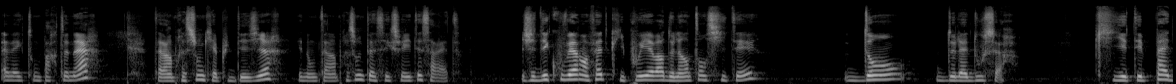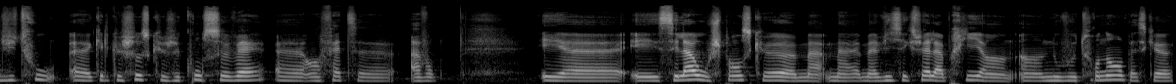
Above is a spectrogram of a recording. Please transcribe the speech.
avec ton partenaire, tu as l'impression qu'il n'y a plus de désir, et donc tu as l'impression que ta sexualité s'arrête j'ai découvert en fait qu'il pouvait y avoir de l'intensité dans de la douceur, qui n'était pas du tout euh, quelque chose que je concevais euh, en fait euh, avant. Et, c'est là où je pense que ma, ma, ma vie sexuelle a pris un, nouveau tournant parce que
